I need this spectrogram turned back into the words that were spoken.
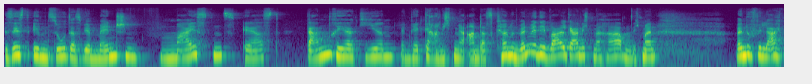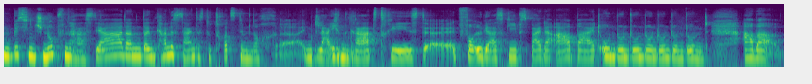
Es ist eben so, dass wir Menschen meistens erst dann reagieren, wenn wir gar nicht mehr anders können, wenn wir die Wahl gar nicht mehr haben. Ich meine, wenn du vielleicht ein bisschen Schnupfen hast, ja, dann, dann kann es sein, dass du trotzdem noch äh, im gleichen Grad drehst, äh, Vollgas gibst bei der Arbeit und, und, und, und, und, und, und. Aber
